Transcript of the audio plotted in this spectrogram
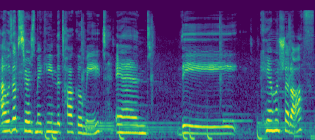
I was upstairs making the taco meat and the camera shut off.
